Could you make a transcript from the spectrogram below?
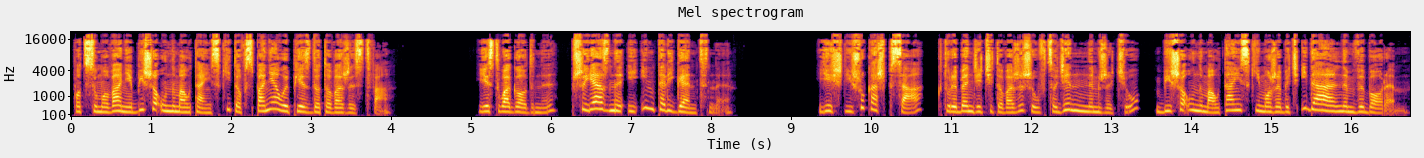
Podsumowanie Bishoun Małtański to wspaniały pies do towarzystwa. Jest łagodny, przyjazny i inteligentny. Jeśli szukasz psa, który będzie ci towarzyszył w codziennym życiu, Bishoun Małtański może być idealnym wyborem.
